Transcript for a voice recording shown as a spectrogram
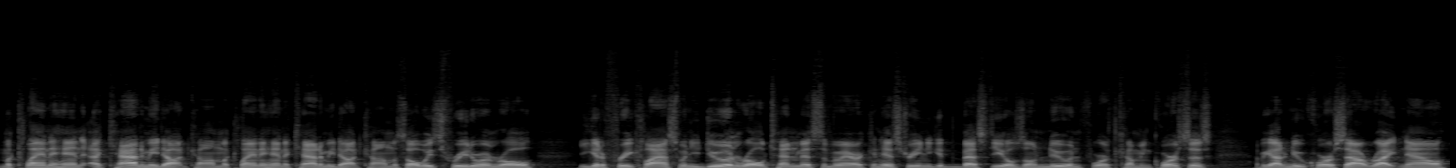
McClanahanacademy.com, McClanahanacademy.com. It's always free to enroll. You get a free class when you do enroll, 10 Myths of American History, and you get the best deals on new and forthcoming courses. I've got a new course out right now.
